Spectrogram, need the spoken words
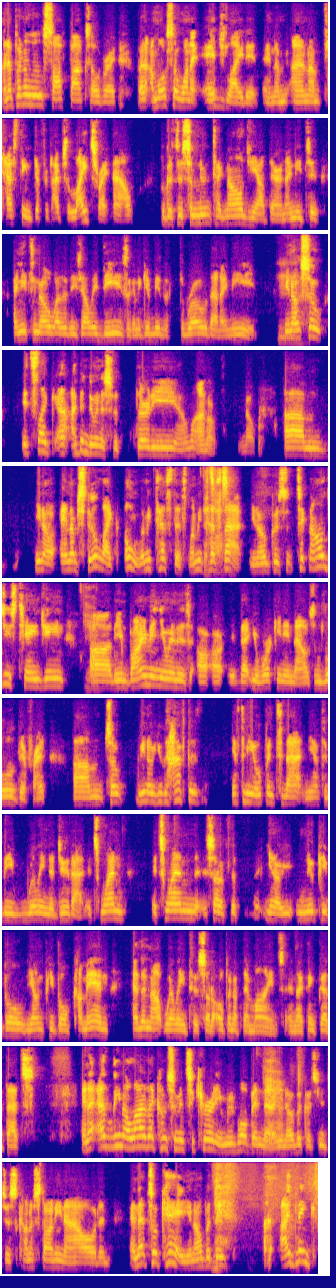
And I put a little soft box over it, but I'm also want to edge light it, and I'm and I'm testing different types of lights right now because there's some new technology out there, and I need to I need to know whether these LEDs are going to give me the throw that I need. You know, so it's like uh, I've been doing this for 30, uh, I don't know, um, you know, and I'm still like, oh, let me test this, let me That's test awesome. that, you know, because technology is changing. Yeah. Uh, the environment you're in is are, are, that you're working in now is a little different. Um, so you know, you have to you have to be open to that, and you have to be willing to do that. It's when it's when sort of the you know new people, young people come in, and they're not willing to sort of open up their minds. And I think that that's and I, I, you know a lot of that comes from insecurity. And we've all been there, Yeah. you know, because you're just kind of starting out, and and that's okay, you know. But there's, I think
